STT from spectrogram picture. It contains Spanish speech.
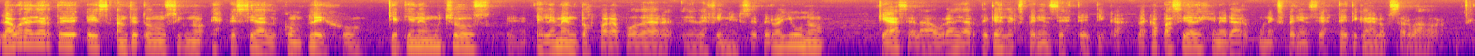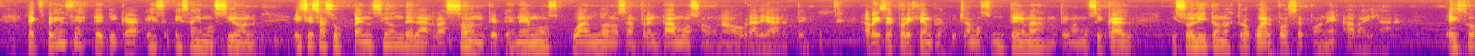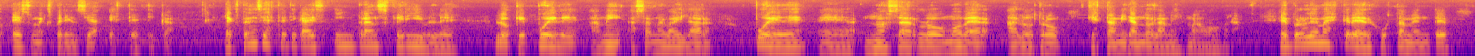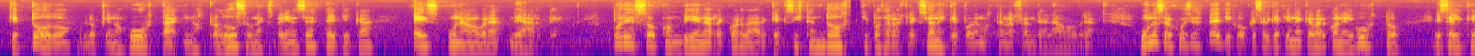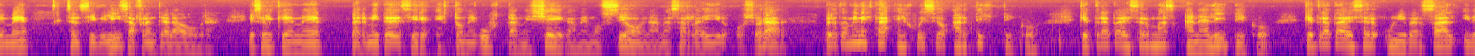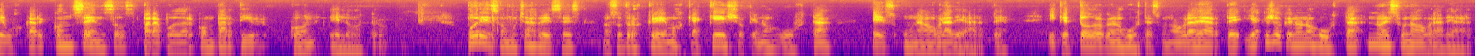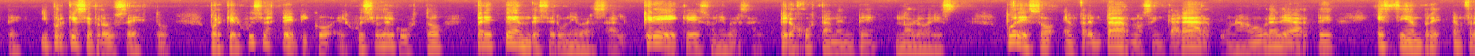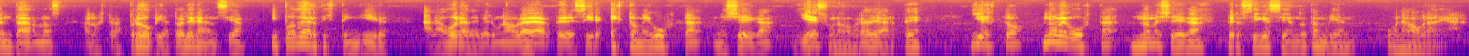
La obra de arte es ante todo un signo especial, complejo, que tiene muchos eh, elementos para poder eh, definirse, pero hay uno que hace a la obra de arte que es la experiencia estética, la capacidad de generar una experiencia estética en el observador. La experiencia estética es esa emoción, es esa suspensión de la razón que tenemos cuando nos enfrentamos a una obra de arte. A veces, por ejemplo, escuchamos un tema, un tema musical, y solito nuestro cuerpo se pone a bailar. Eso es una experiencia estética. La experiencia estética es intransferible. Lo que puede a mí hacerme bailar puede eh, no hacerlo mover al otro que está mirando la misma obra. El problema es creer justamente que todo lo que nos gusta y nos produce una experiencia estética es una obra de arte. Por eso conviene recordar que existen dos tipos de reflexiones que podemos tener frente a la obra. Uno es el juicio estético, que es el que tiene que ver con el gusto, es el que me sensibiliza frente a la obra, es el que me permite decir esto me gusta, me llega, me emociona, me hace reír o llorar. Pero también está el juicio artístico, que trata de ser más analítico, que trata de ser universal y de buscar consensos para poder compartir con el otro. Por eso muchas veces nosotros creemos que aquello que nos gusta es una obra de arte y que todo lo que nos gusta es una obra de arte y aquello que no nos gusta no es una obra de arte. ¿Y por qué se produce esto? Porque el juicio estético, el juicio del gusto, pretende ser universal, cree que es universal, pero justamente no lo es. Por eso, enfrentarnos, encarar una obra de arte es siempre enfrentarnos a nuestra propia tolerancia y poder distinguir a la hora de ver una obra de arte, decir esto me gusta, me llega y es una obra de arte, y esto no me gusta, no me llega, pero sigue siendo también una obra de arte.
